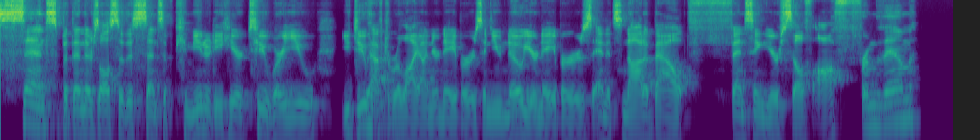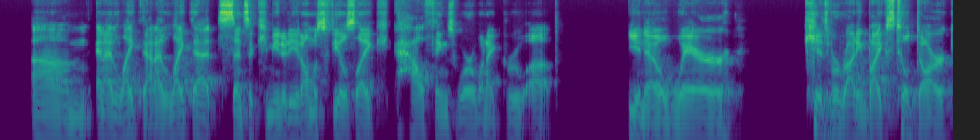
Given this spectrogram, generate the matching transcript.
sense but then there's also this sense of community here too where you you do have to rely on your neighbors and you know your neighbors and it's not about fencing yourself off from them. Um, and i like that. I like that sense of community. It almost feels like how things were when i grew up you know where kids were riding bikes till dark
